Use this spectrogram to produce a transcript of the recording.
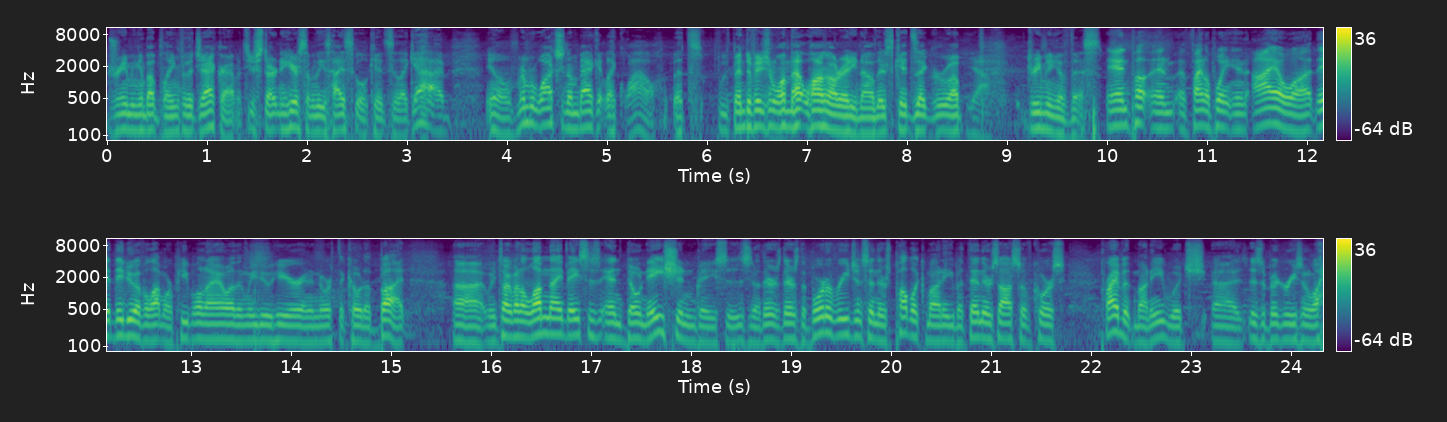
dreaming about playing for the Jackrabbits. You're starting to hear some of these high school kids say like, "Yeah, I, you know, remember watching them back at like, wow, that's we've been Division One that long already. Now there's kids that grew up Yeah. dreaming of this." And pu- and a final point in Iowa, they, they do have a lot more people in Iowa than we do here and in North Dakota. But uh, when you talk about alumni bases and donation bases, you know, there's there's the Board of Regents and there's public money, but then there's also, of course, private money, which uh, is a big reason why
